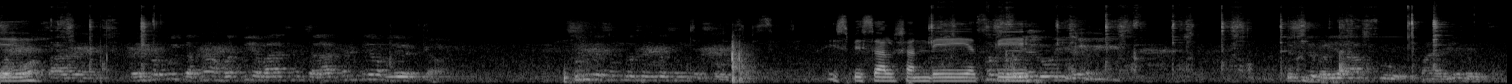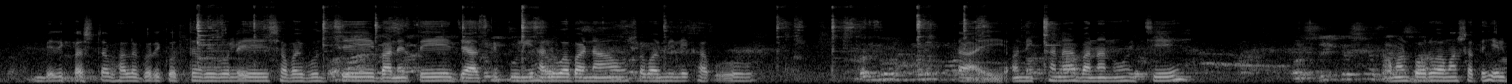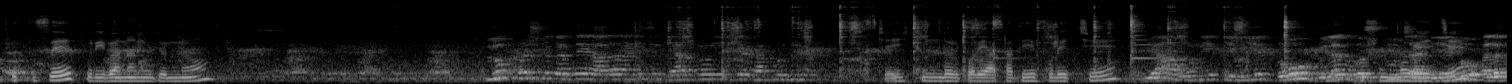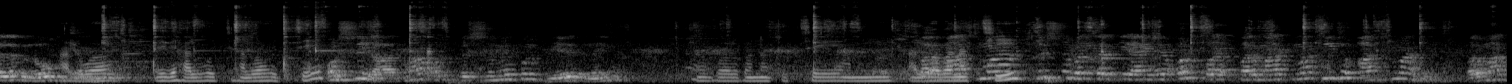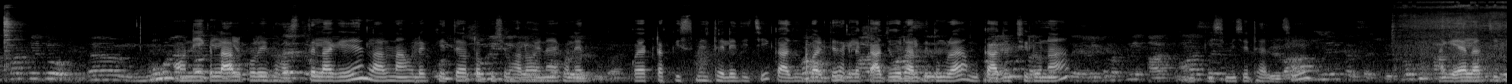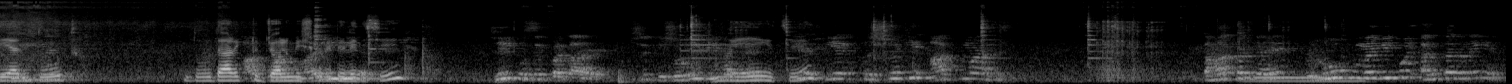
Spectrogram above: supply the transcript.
স্পেশাল সানডে আজকে ব্রেকফাস্টটা ভালো করে করতে হবে বলে সবাই বলছে বানাতে যে আজকে পুরি হালুয়া বানাও সবাই মিলে খাব। তাই অনেক খানা বানানো হয়েছে। আমার বড় আমার সাথে হেল্প করতেছে পুরি বানানোর জন্য। সেই সুন্দর করে আটা দিয়ে ফুলেছে। সুন্দর হয়েছে। হালুয়া, এই যে হালুয়া হচ্ছে হালুয়া হচ্ছে। বড় আমি হালুয়া বানাচ্ছি। অনেক লাল করে ভাজতে লাগে। লাল না হলে খেতে অত বেশি ভালো হয় না। এখানে কয়েকটা কিশমিশ ঢেলে দিচ্ছি। কাজু বাড়িতে থাকলে কাজুও ঢালবে তোমরা। কাজু ছিল না। কিশমিশে ঢালছি। আগে এলাচি দিয়ে আর দুধ। দুধ আর একটু জল মিশ করে ঢেলে দিছি হয়ে গেছে। कहाँ तक गए रूप में भी कोई अंतर नहीं है।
